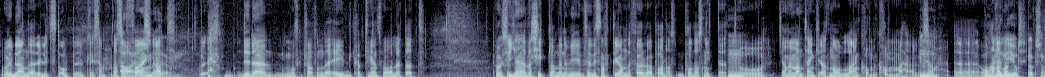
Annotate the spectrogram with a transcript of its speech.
Och ibland är det lite stolpe ut liksom. Alltså Ja, ja, fine det. att... Det är där man ska prata om det aid-kaptensvalet att det var ju så jävla kittlande när vi, för vi snackade ju om det förra poddavsnittet Mm. och ja men man tänker att nollan kommer komma här liksom. Eh, och han har varit, gjort också.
